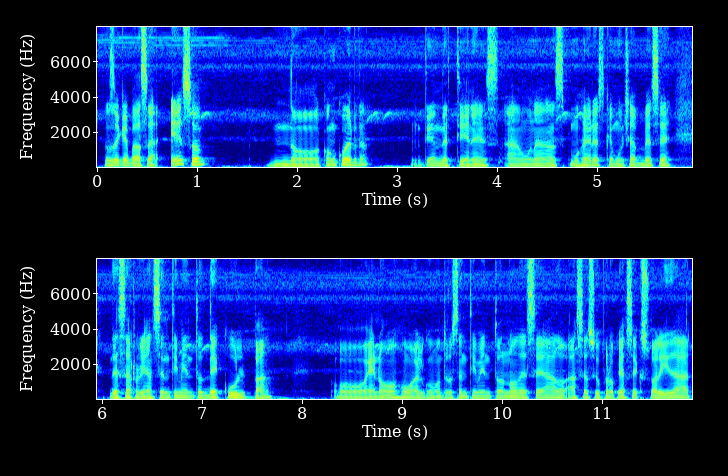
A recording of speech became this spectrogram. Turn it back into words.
Entonces, ¿qué pasa? Eso no concuerda, ¿entiendes? Tienes a unas mujeres que muchas veces desarrollan sentimientos de culpa o enojo o algún otro sentimiento no deseado hacia su propia sexualidad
